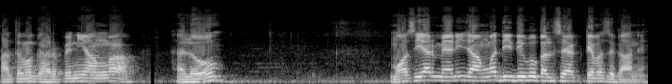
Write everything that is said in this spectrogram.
हाँ तो मैं घर पे नहीं आऊँगा। हेलो मौसी यार मैं नहीं जाऊँगा दीदी को कल से एक्टिवा सिखाने।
